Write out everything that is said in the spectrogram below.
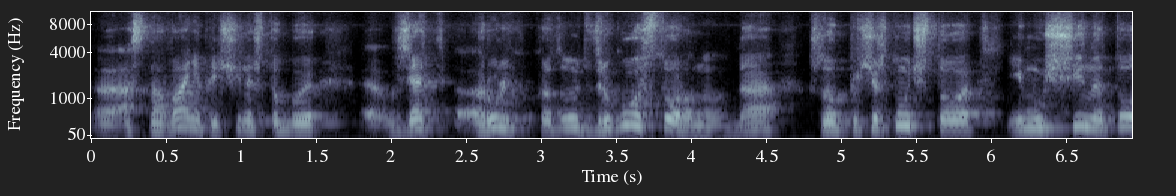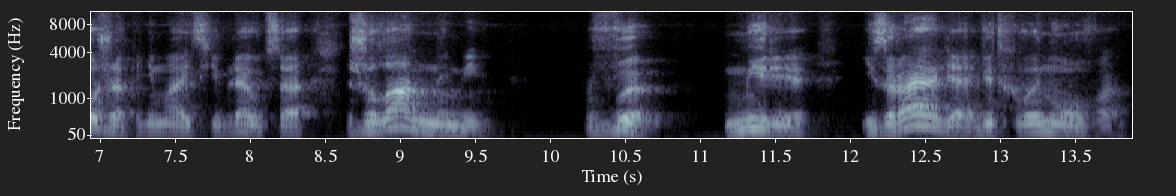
э, основание, причина, чтобы э, взять руль, крутануть в другую сторону, да, чтобы подчеркнуть, что и мужчины тоже, понимаете, являются желанными в мире Израиля ветхого и нового,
